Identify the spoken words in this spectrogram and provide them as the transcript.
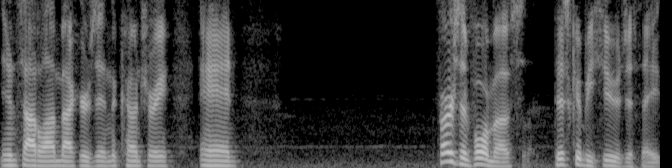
inside linebackers in the country. And first and foremost, this could be huge if they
